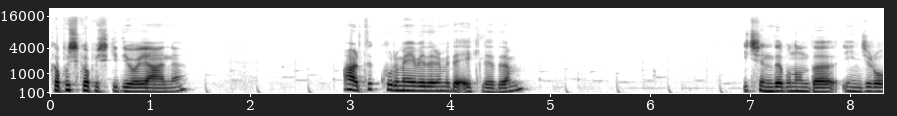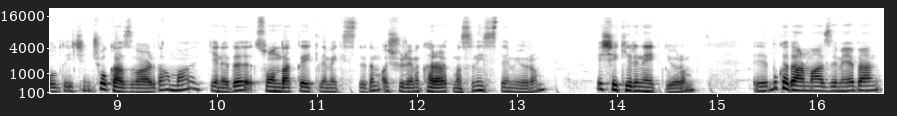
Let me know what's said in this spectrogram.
Kapış kapış gidiyor yani. Artık kuru meyvelerimi de ekledim. İçinde bunun da incir olduğu için çok az vardı ama gene de son dakika eklemek istedim. Aşuremi karartmasını istemiyorum. Ve şekerini ekliyorum. E, bu kadar malzemeye ben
